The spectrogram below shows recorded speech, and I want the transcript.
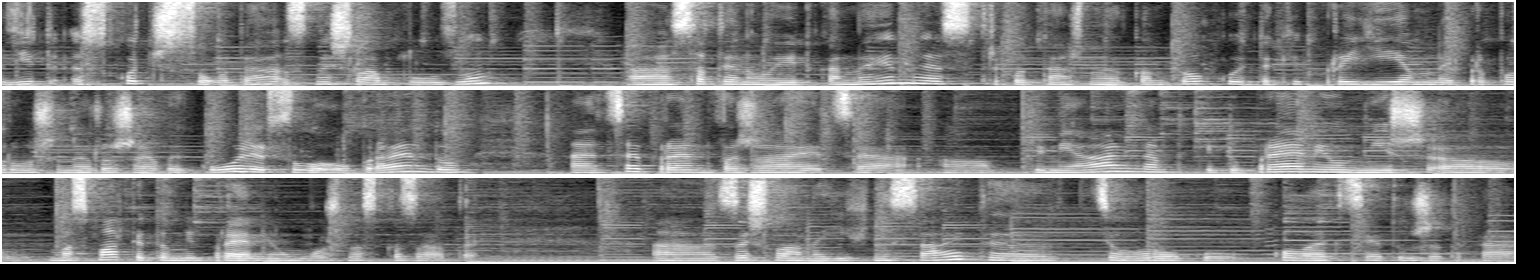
Від Scotch Soda знайшла блузу сатинової тканини з трикотажною кантовкою, такий приємний припорошений рожевий колір злого бренду. Е, цей бренд вважається е, преміальним, такий до преміум між е, мас-маркетом і преміум, можна сказати. Зайшла на їхній сайт. Цього року колекція дуже така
